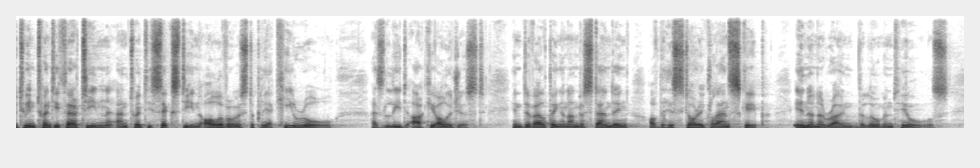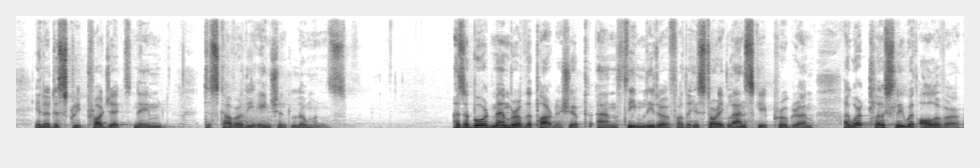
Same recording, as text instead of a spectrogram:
between 2013 and 2016, Oliver was to play a key role as lead archaeologist in developing an understanding of the historic landscape in and around the Lomond Hills in a discrete project named Discover the Ancient Lomonds. As a board member of the partnership and theme leader for the Historic Landscape Programme, I worked closely with Oliver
